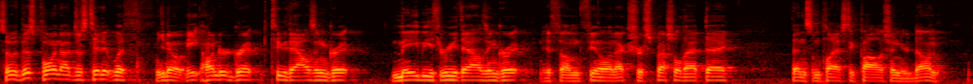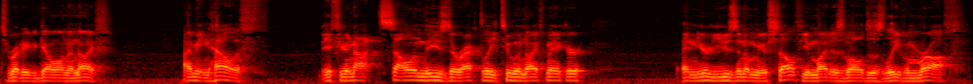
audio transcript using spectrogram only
So at this point, I just hit it with, you know, 800 grit, 2000 grit, maybe 3000 grit if I'm feeling extra special that day. Then some plastic polish and you're done. It's ready to go on a knife. I mean, hell, if if you're not selling these directly to a knife maker and you're using them yourself, you might as well just leave them rough.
